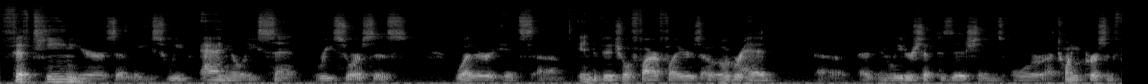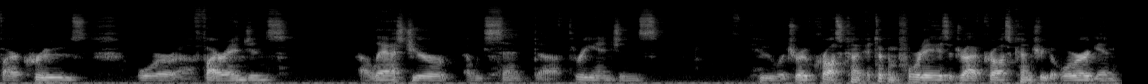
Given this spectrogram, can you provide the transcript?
15 years at least, we've annually sent resources, whether it's uh, individual firefighters overhead in leadership positions, or 20 person fire crews, or uh, fire engines uh, last year, uh, we sent uh, three engines who drove cross country. It took them four days to drive cross country to Oregon.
